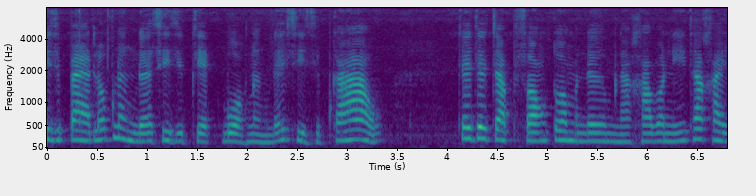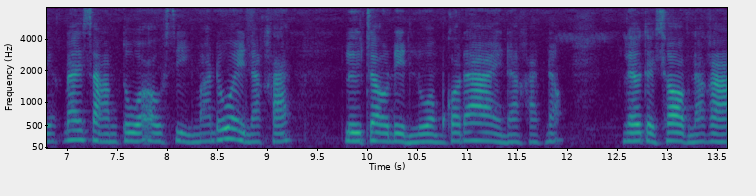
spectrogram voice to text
48ลบ1เหลือ47บเจ็ดบวก1ได้49เก้าจะจะจับ2ตัวเหมือนเดิมนะคะ วันนี้ถ้าใครอยากได้3ตัวเอา4มาด้วยนะคะ หรือจะเอาเด่นรวมก็ได้นะคะเนาะแล้วแต่ชอบนะคะ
